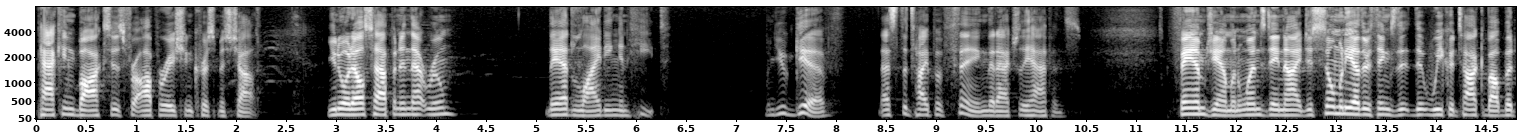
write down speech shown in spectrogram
packing boxes for Operation Christmas Child. You know what else happened in that room? They had lighting and heat. When you give, that's the type of thing that actually happens. Fam Jam on Wednesday night, just so many other things that, that we could talk about. But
